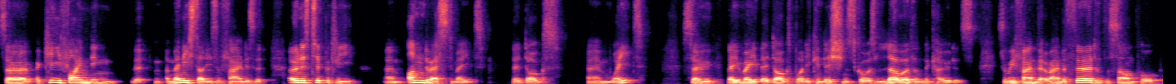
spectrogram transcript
So a key finding that many studies have found is that owners typically um, underestimate their dog's um, weight. So they rate their dog's body condition scores lower than the coders. So we found that around a third of the sample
